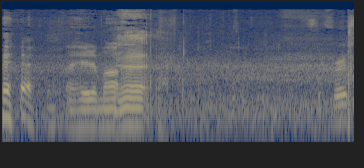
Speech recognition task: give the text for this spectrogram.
I hit him up. Yeah. It's the first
